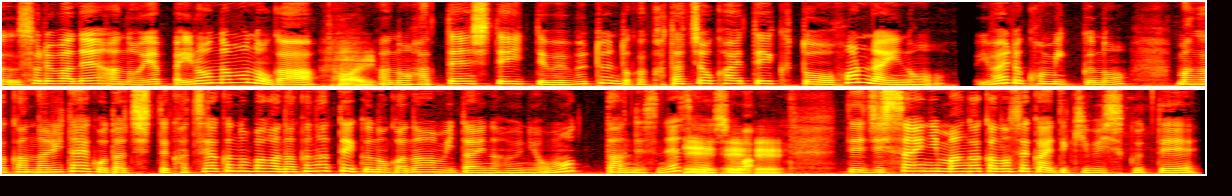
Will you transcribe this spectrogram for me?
うそれはね、あの、やっぱいろんなものが、はい。あの、発展していって、Webtoon とか形を変えていくと、本来の、いわゆるコミックの漫画家になりたい子たちって活躍の場がなくなっていくのかな、みたいな風に思ったんですね、最初は。えええで実際に漫画家の世界って厳しくて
